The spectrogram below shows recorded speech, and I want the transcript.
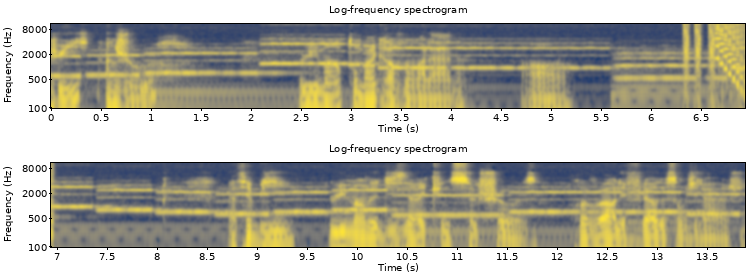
Puis, un jour, l'humain tomba gravement malade. Oh. Affaibli, l'humain ne désirait qu'une seule chose, revoir les fleurs de son village.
